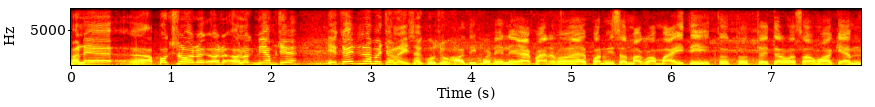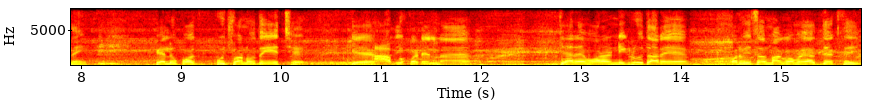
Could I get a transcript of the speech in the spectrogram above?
અને અપક્ષનો અલગ અલગ નિયમ છે. એ કઈ રીતના અમે ચલાવી શકું છું? હાર્દિક પટેલને એફઆઈઆરમાં પરમિશન માગવામાં આવી હતી તો તો ચૈતર વસાવામાં કેમ નહીં? પહેલું પૂછ- પૂછવાનું તો એ જ છે કે હાર્દિક પટેલના જ્યારે વોરંટ નીકળ્યું ત્યારે પરમિશન માગવામાં આવી અધ્યક્ષથી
